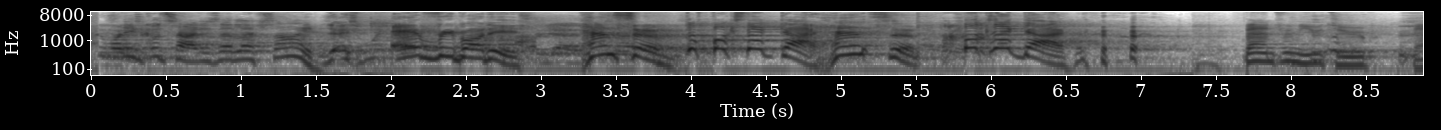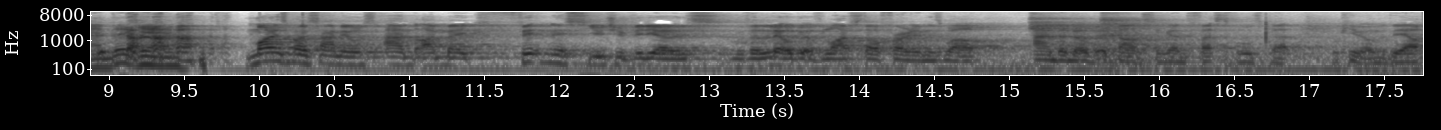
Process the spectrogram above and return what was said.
Everybody's good side is their left side. Yes, Everybody's handsome. The fuck's that guy? Handsome. Fuck's that guy? Banned from YouTube. Banned again. My name's Mo Samuels and I make fitness YouTube videos with a little bit of lifestyle thrown in as well and a little bit of dancing going to festivals but we'll keep it on with the L.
